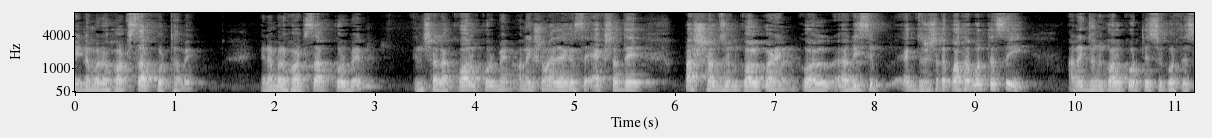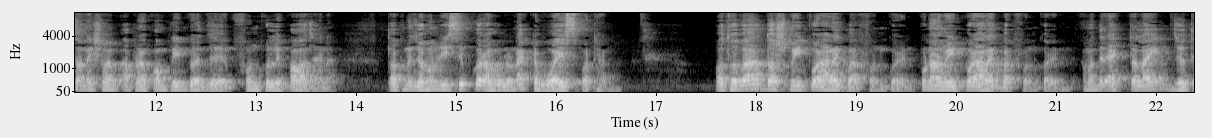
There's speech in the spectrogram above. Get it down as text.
এই নাম্বারে হোয়াটসঅ্যাপ করতে হবে। এই নাম্বারে হোয়াটসঅ্যাপ করবেন ইনশাল্লাহ কল করবেন। অনেক সময় দেখা গেছে একসাথে পাঁচ সাতজন কল করেন কল রিসিভ একজনের সাথে কথা বলতেছি, আরেকজন কল করতেছে করতেছে। অনেক সময় আপনারা কমপ্লেন করেন যে ফোন করলে পাওয়া যায় না। তো আপনি যখন রিসিভ করা হলো না, একটা ভয়েস পাঠান। অথবা দশ মিনিট পর আরেকবার ফোন করেন, পনেরো মিনিট পর আরেকবার ফোন করেন। আমাদের একটা লাইন যেহেতু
